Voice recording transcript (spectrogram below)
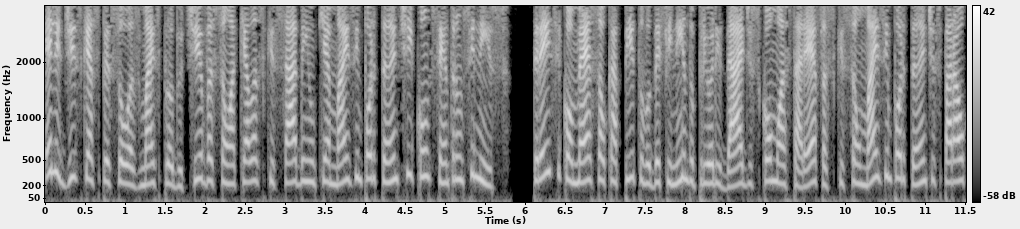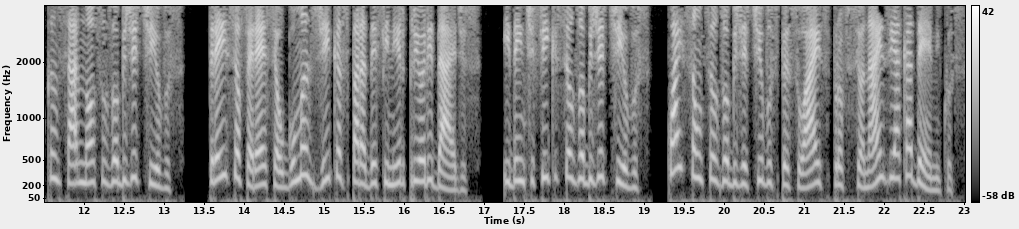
Ele diz que as pessoas mais produtivas são aquelas que sabem o que é mais importante e concentram-se nisso. Tracy começa o capítulo definindo prioridades como as tarefas que são mais importantes para alcançar nossos objetivos. Tracy oferece algumas dicas para definir prioridades. Identifique seus objetivos. Quais são seus objetivos pessoais, profissionais e acadêmicos?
